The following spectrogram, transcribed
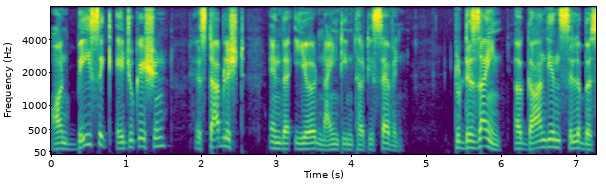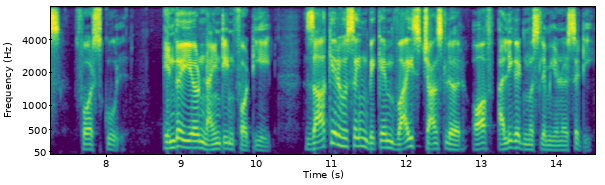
on Basic Education established in the year 1937 to design a Gandhian syllabus for school. In the year 1948, Zakir Hussain became vice chancellor of Aligarh Muslim University.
